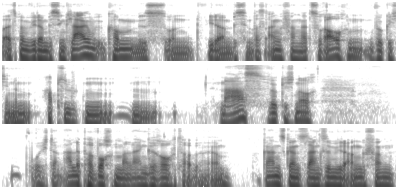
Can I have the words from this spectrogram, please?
als man wieder ein bisschen klar gekommen ist und wieder ein bisschen was angefangen hat zu rauchen, wirklich in einem absoluten hm, Maß, wirklich noch, wo ich dann alle paar Wochen mal einen geraucht habe. Ja. Ganz, ganz langsam wieder angefangen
